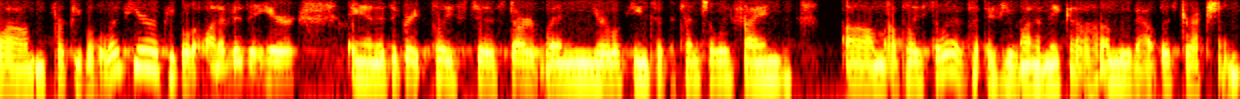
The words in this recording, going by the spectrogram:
um, for people that live here people that want to visit here. And it's a great place to start when you're looking to potentially find um, a place to live if you want to make a, a move out this direction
